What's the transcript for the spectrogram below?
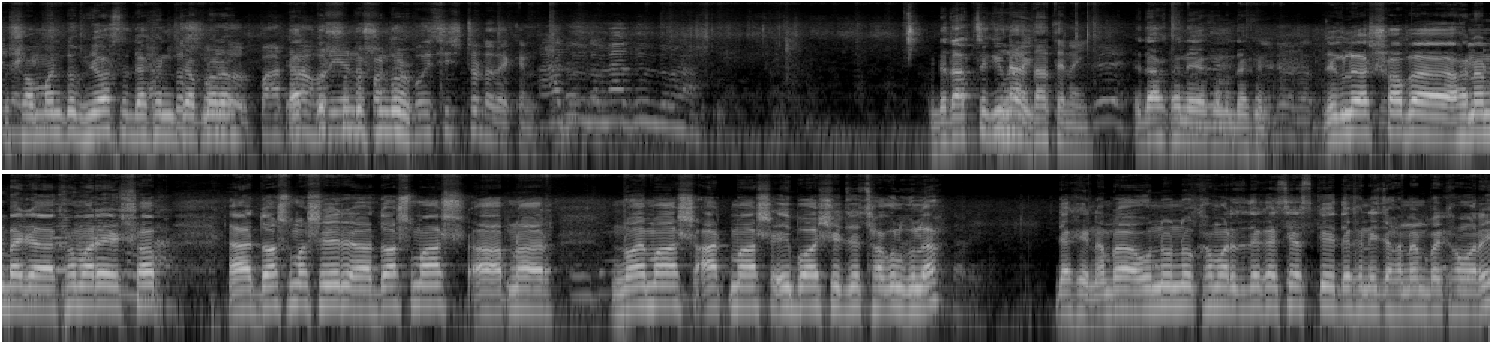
তো সম্মানিত ভিউয়ার্স দেখেন যে আপনারা এত সুন্দর সুন্দর বৈশিষ্ট্যটা দেখেন। এটা যাচ্ছে কি না ভাই? দাঁতে নাই। দাঁতে নেই এখনও দেখেন। যেগুলো সব হানান ভাই খামারে সব দশ মাসের দশ মাস আপনার নয় মাস আট মাস এই বয়সের যে ছাগলগুলা দেখেন আমরা অন্য অন্য খামারে দেখাচ্ছি আজকে দেখেন এই যে হানান ভাই খামারে।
